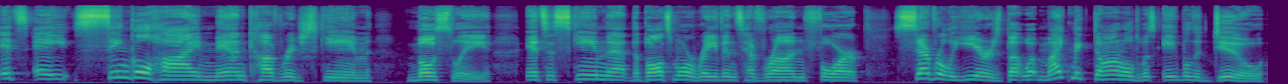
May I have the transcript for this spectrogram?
it's a single high man coverage scheme mostly. It's a scheme that the Baltimore Ravens have run for several years, but what Mike Macdonald was able to do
